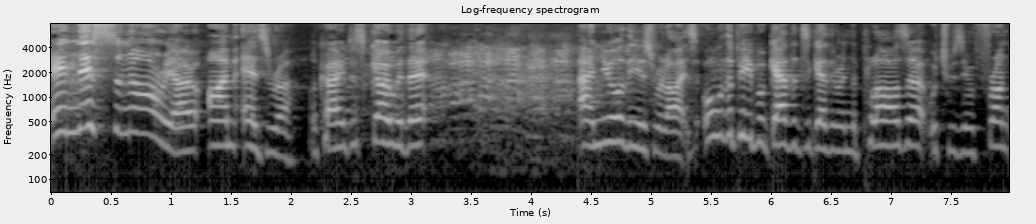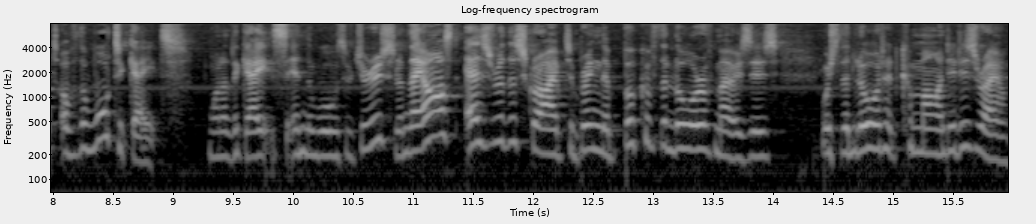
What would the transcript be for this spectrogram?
In this scenario, I'm Ezra, okay? Just go with it. And you're the Israelites. All the people gathered together in the plaza, which was in front of the water gate, one of the gates in the walls of Jerusalem. They asked Ezra the scribe to bring the book of the law of Moses which the Lord had commanded Israel.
